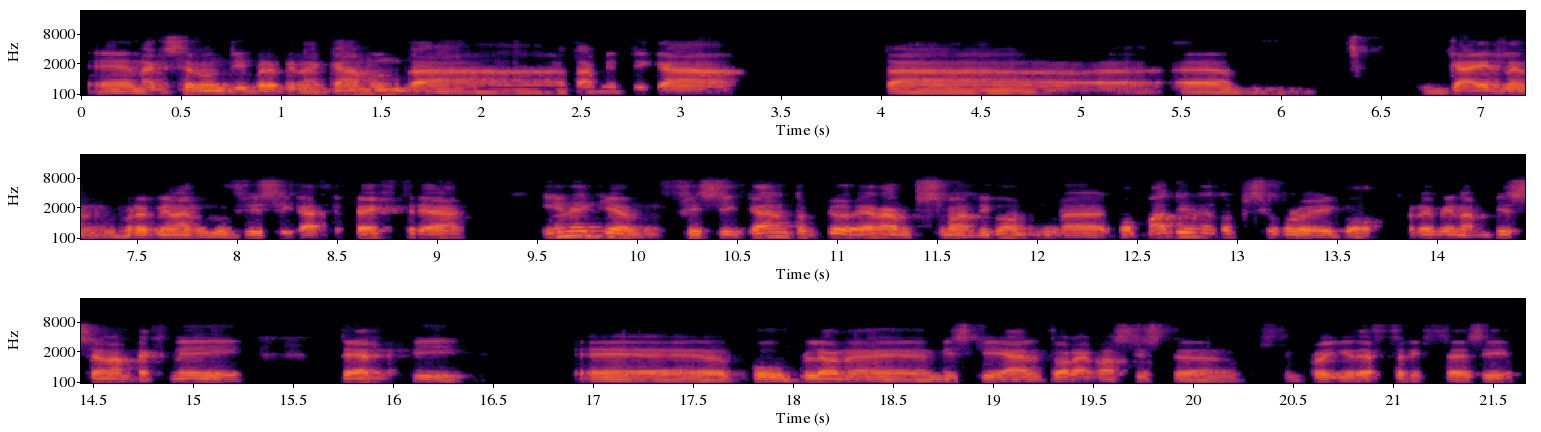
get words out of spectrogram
ε, να ξέρουν τι πρέπει να κάνουν, τα, τα αμυντικά, τα ε, guideline που πρέπει να ακολουθήσει κάθε παίχτρια είναι και φυσικά το πιο ένα σημαντικό ε, κομμάτι είναι το ψυχολογικό. Πρέπει να μπεις σε ένα παιχνίδι τέρπι ε, που πλέον εμείς και οι άλλοι τώρα είμαστε στην πρώτη και δεύτερη θέση.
